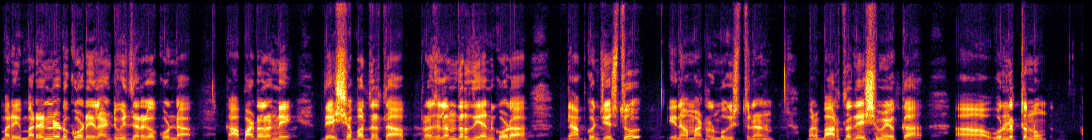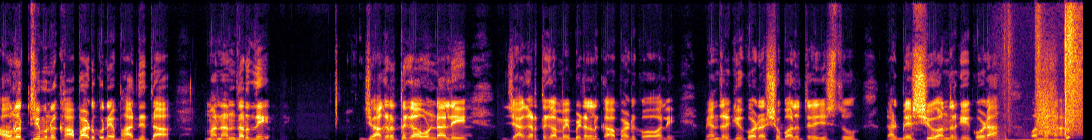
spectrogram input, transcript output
మరి మరెన్నడూ కూడా ఇలాంటివి జరగకుండా కాపాడాలని దేశ భద్రత ప్రజలందరిది అని కూడా జ్ఞాపకం చేస్తూ ఈ నా మాటలు ముగిస్తున్నాను. మన భారతదేశం యొక్క ఉన్నతను ఔన్నత్యమును కాపాడుకునే బాధ్యత మనందరిది. జాగ్రత్తగా ఉండాలి. జాగ్రత్తగా మీ బిడ్డలను కాపాడుకోవాలి. మీ అందరికీ కూడా శుభాలు తెలియజేస్తూ గాడ్ బ్లెస్ యూ అందరికీ కూడా. వందనాలు.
